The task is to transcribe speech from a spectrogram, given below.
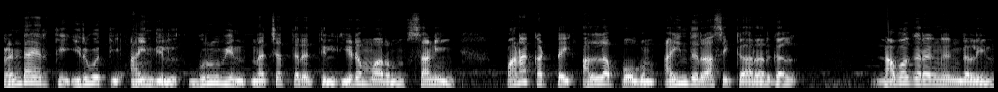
ரெண்டாயிரத்தி இருபத்தி ஐந்தில் குருவின் நட்சத்திரத்தில் இடம் மாறும் சனி பணக்கட்டை அல்ல போகும் ஐந்து ராசிக்காரர்கள். நவகிரகங்களின்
